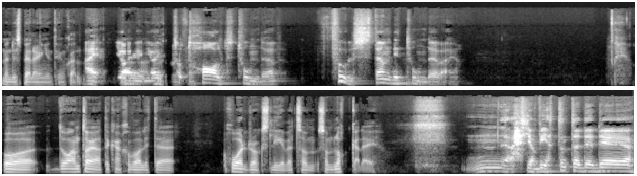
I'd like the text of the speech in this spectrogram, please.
Men du spelar ingenting själv? Nej, jag är, jag är totalt tondöv. Fullständigt tondöv är jag. Och då antar jag att det kanske var lite hårdrockslivet som, som lockade dig? Mm, ja, jag vet inte, det, det,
